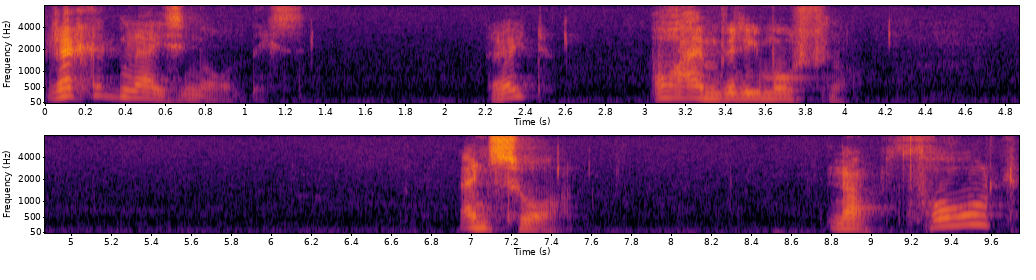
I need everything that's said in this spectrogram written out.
recognizing all this. Right? Oh, I'm very emotional. And so on. Now, thought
